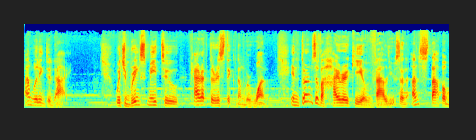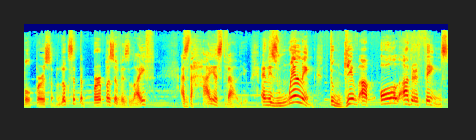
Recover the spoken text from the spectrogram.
I'm willing to die. Which brings me to characteristic number one. In terms of a hierarchy of values, an unstoppable person looks at the purpose of his life as the highest value and is willing to give up all other things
